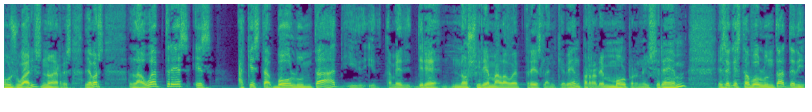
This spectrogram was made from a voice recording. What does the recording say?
usuaris no és res. Llavors, la Web3 és aquesta voluntat, i, i també diré, no serem a la Web3 l'any que ve, en parlarem molt, però no hi serem, és aquesta voluntat de dir,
